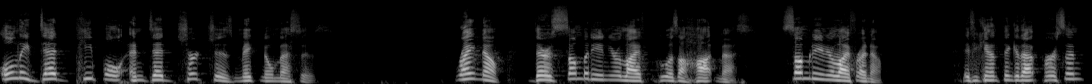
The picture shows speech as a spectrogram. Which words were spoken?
Only dead people and dead churches make no messes. Right now, there's somebody in your life who is a hot mess. Somebody in your life right now. If you can't think of that person,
